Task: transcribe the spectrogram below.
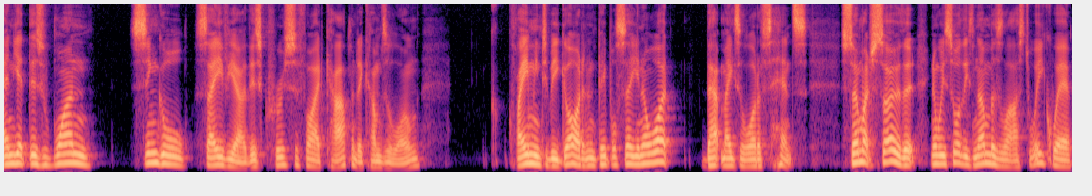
And yet, there's one single savior, this crucified carpenter comes along claiming to be God. And people say, you know what? That makes a lot of sense. So much so that, you know, we saw these numbers last week where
